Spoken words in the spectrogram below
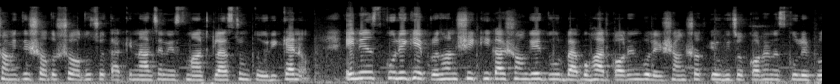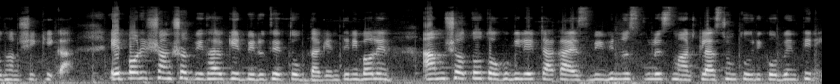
সমিতির সদস্য অথচ তাকে না জানে স্মার্ট ক্লাসরুম তৈরি কেন? এ নিয়ে স্কুলে গিয়ে প্রধান শিক্ষিকার সঙ্গে দুর্ব্যবহার করেন বলে সাংসদকে অভিযোগ করেন স্কুলের প্রধান শিক্ষিকা। এরপরে সাংসদ বিধায়কের বিরুদ্ধে তোপ দাগেন। তিনি বলেন আমসত্ব তহবিলের টাকায় বিভিন্ন স্কুলে স্মার্ট ক্লাসরুম তৈরি করবেন তিনি।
